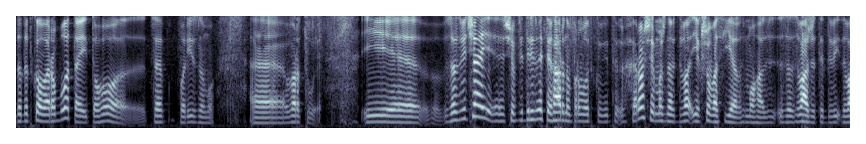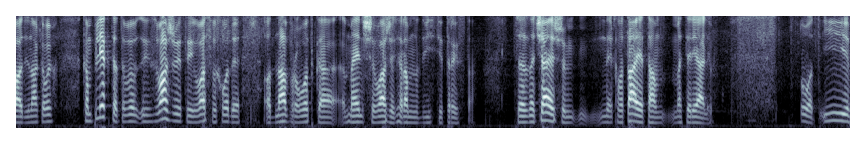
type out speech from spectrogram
додаткова робота, і того це по-різному е, вартує. І зазвичай, щоб відрізнити гарну проводку від хорошої, можна, якщо у вас є змога зважити дві, два одинакових комплекта, то ви їх зважуєте, і у вас виходить одна проводка менше важить грам на 200-300. Це означає, що не вистачає там матеріалів. От, і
